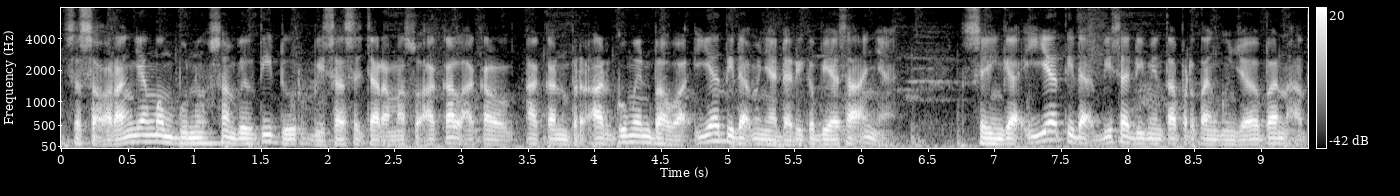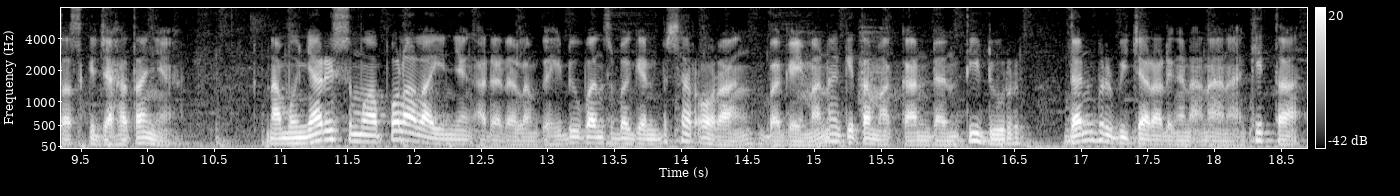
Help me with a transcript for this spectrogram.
seseorang yang membunuh sambil tidur bisa secara masuk akal akan berargumen bahwa ia tidak menyadari kebiasaannya sehingga ia tidak bisa diminta pertanggungjawaban atas kejahatannya. Namun nyaris semua pola lain yang ada dalam kehidupan sebagian besar orang, bagaimana kita makan dan tidur dan berbicara dengan anak-anak kita,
